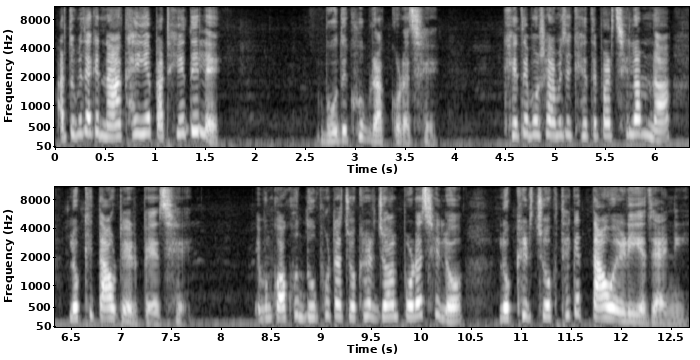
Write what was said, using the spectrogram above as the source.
আর তুমি তাকে না খাইয়ে পাঠিয়ে দিলে? বৌদি খুব রাগ করেছে। খেতে বসে আমি যে খেতে পারছিলাম না, লক্ষ্মী তাও টের পেয়েছে। এবং কখন দু ফোঁটা চোখের জল পড়েছিল, লক্ষ্মীর চোখ থেকে তাও এড়িয়ে যায়নি।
